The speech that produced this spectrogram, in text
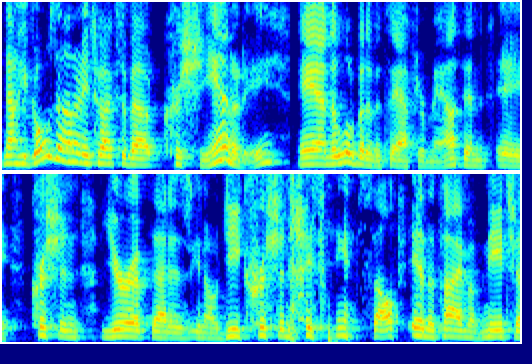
Now, he goes on and he talks about Christianity and a little bit of its aftermath in a Christian Europe that is, you know, de-Christianizing itself in the time of Nietzsche.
